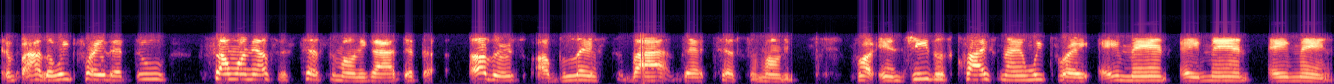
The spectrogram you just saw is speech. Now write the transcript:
And Father, we pray that through someone else's testimony, God, that the others are blessed by that testimony. For in Jesus Christ's name we pray. Amen, amen, amen.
